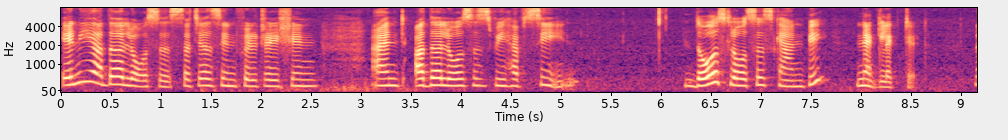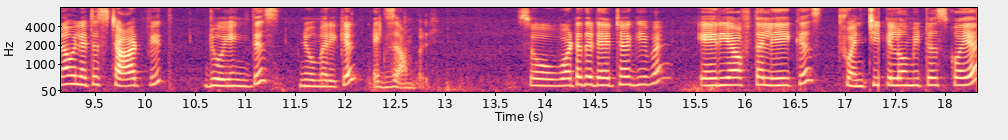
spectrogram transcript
any other losses such as infiltration and other losses we have seen, those losses can be neglected. Now, let us start with doing this numerical example. So, what are the data given? Area of the lake is 20 kilometer square,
